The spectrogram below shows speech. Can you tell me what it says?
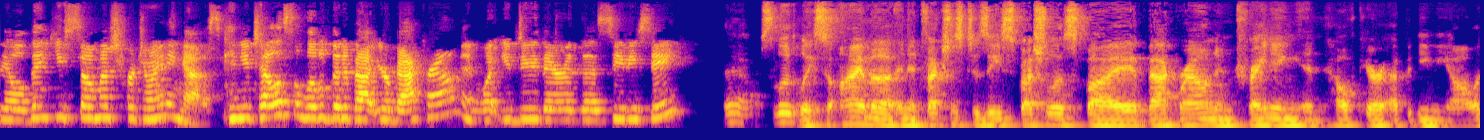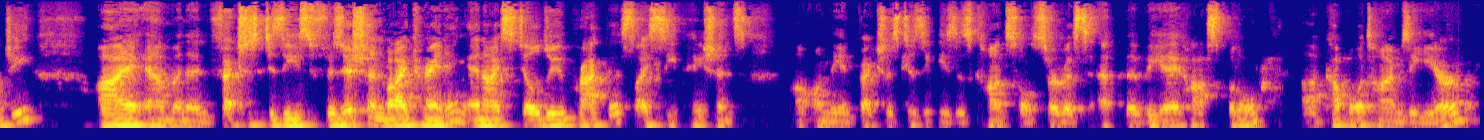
Well, thank you so much for joining us. Can you tell us a little bit about your background and what you do there at the CDC? Absolutely. So I'm a, an infectious disease specialist by background and training in healthcare epidemiology. I am an infectious disease physician by training, and I still do practice. I see patients uh, on the infectious diseases consult service at the VA hospital a couple of times a year.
